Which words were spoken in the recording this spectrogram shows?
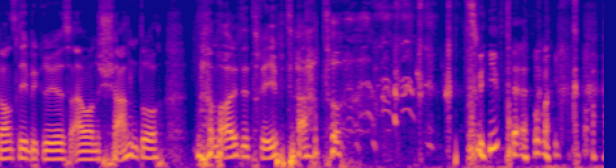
Ganz liebe Grüße auch an Schänder, dem alten Triebtäter. Zweift er? Oh mein Gott.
